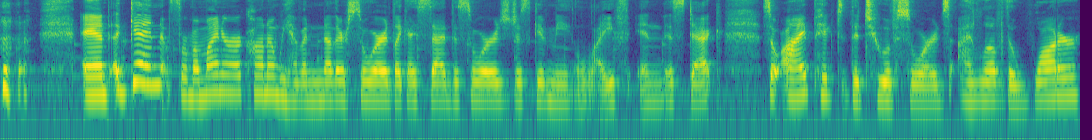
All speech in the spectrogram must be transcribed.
and again, for my minor arcana, we have another sword. Like I said, the swords just give me life in this deck. So I picked the Two of Swords. I love the water.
